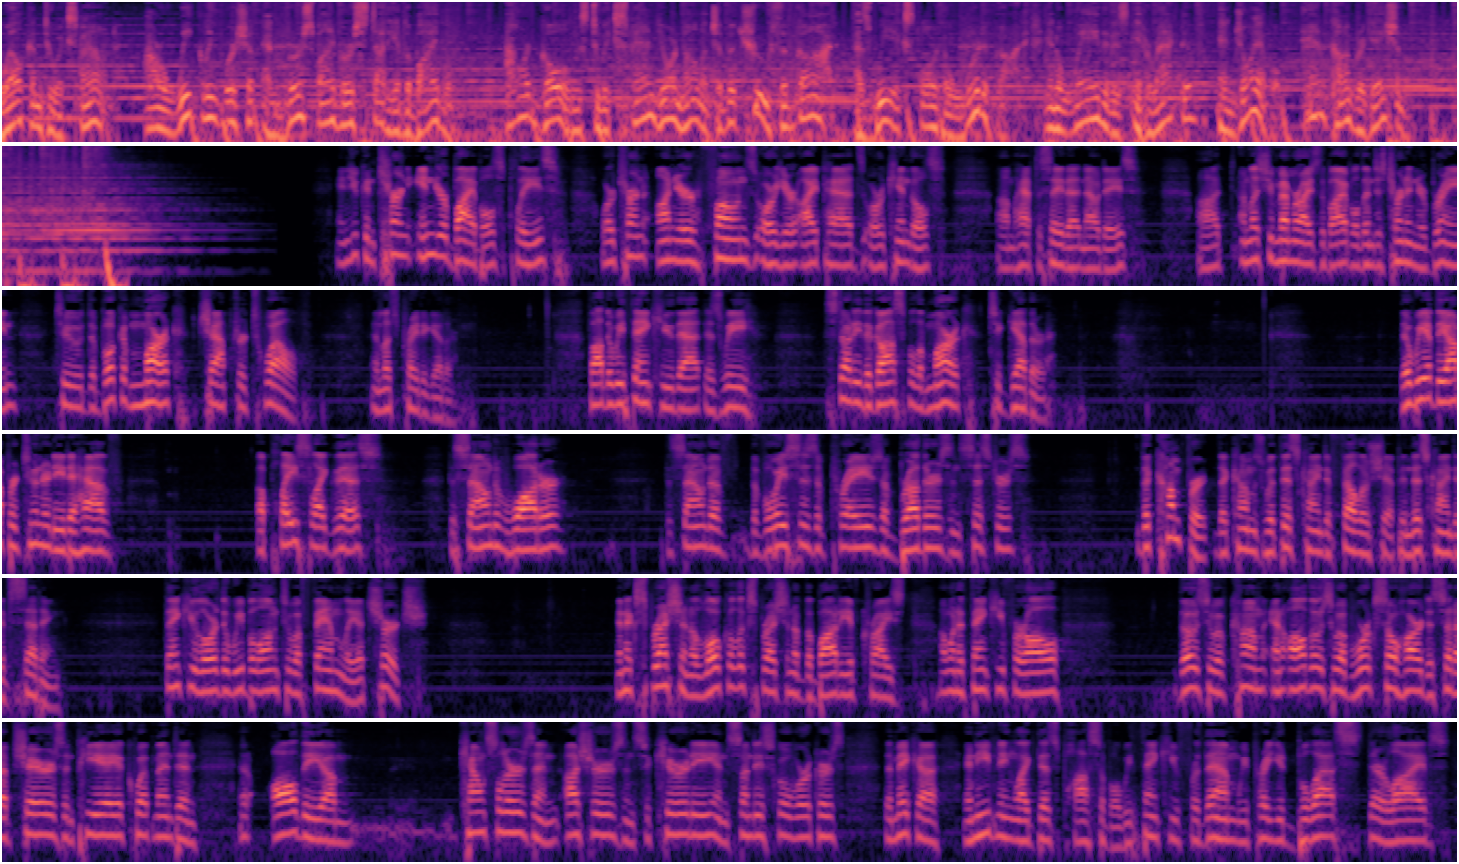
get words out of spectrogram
Welcome to Expound, our weekly worship and verse by verse study of the Bible. Our goal is to expand your knowledge of the truth of God as we explore the Word of God in a way that is interactive, enjoyable, and congregational. And you can turn in your Bibles, please, or turn on your phones or your iPads or Kindles. Um, I have to say that nowadays. Uh, unless you memorize the Bible, then just turn in your brain to the book of Mark, chapter 12. And let's pray together. Father, we thank you that as we study the Gospel of Mark together, that we have the opportunity to have a place like this, the sound of water, the sound of the voices of praise of brothers and sisters, the comfort that comes with this kind of fellowship in this kind of setting. Thank you, Lord, that we belong to a family, a church, an expression, a local expression of the body of Christ. I want to thank you for all those who have come and all those who have worked so hard to set up chairs and PA equipment and, and all the um, counselors and ushers and security and Sunday school workers that make a, an evening like this possible. We thank you for them. We pray you'd bless their lives.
